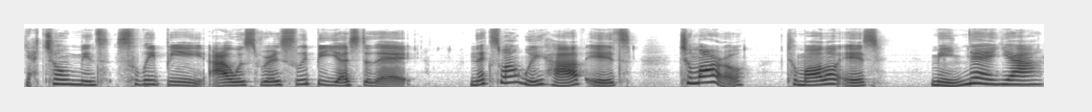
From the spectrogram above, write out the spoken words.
夜冲 means sleepy. I was very sleepy yesterday. Next one we have is tomorrow. Tomorrow is 明日呀,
